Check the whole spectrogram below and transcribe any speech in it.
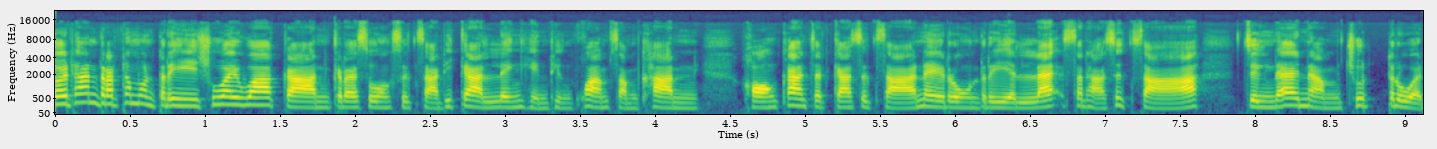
โดยท่านรัฐมนตรีช่วยว่าการกระทรวงศึกษาธิการเล็งเห็นถึงความสำคัญของการจัดการศึกษาในโรงเรียนและสถานศึกษา จึงได้นำชุดตรวจ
